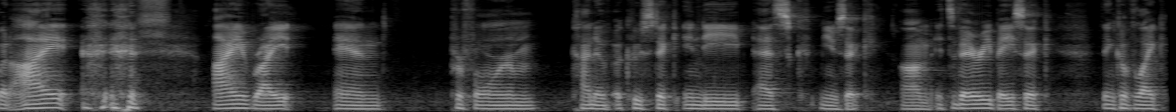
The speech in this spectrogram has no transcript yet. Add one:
But I I write and perform kind of acoustic indie esque music. Um, it's very basic. Think of like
